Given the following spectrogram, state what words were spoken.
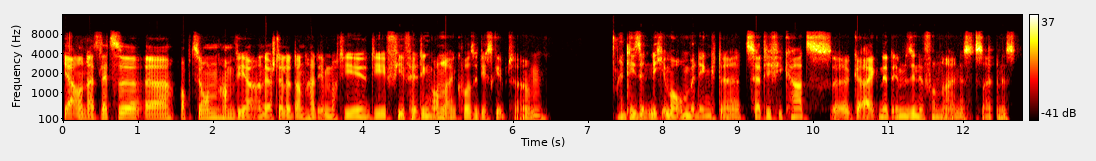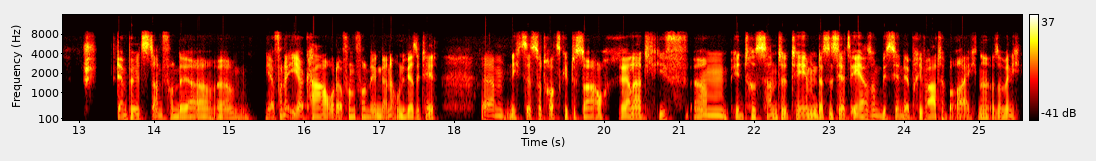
Ja, und als letzte äh, Option haben wir an der Stelle dann halt eben noch die, die vielfältigen Online-Kurse, die es gibt. Ähm, die sind nicht immer unbedingt äh, zertifikatsgeeignet äh, im Sinne von eines, eines Stempels dann von der, ähm, ja, von der IHK oder von, von irgendeiner Universität. Ähm, nichtsdestotrotz gibt es da auch relativ ähm, interessante Themen. Das ist jetzt eher so ein bisschen der private Bereich. Ne? Also wenn ich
